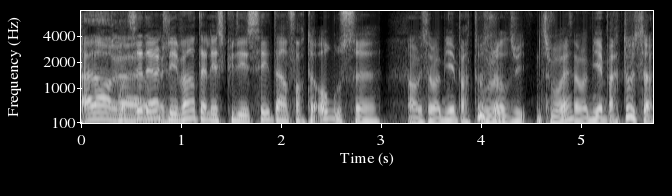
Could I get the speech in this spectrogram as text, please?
Alors, on disait d'ailleurs euh, que les ventes à l'SQDC étaient en forte hausse. Ah oui, ça va bien partout. Aujourd'hui, tu vois. Ça va bien partout, ça.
